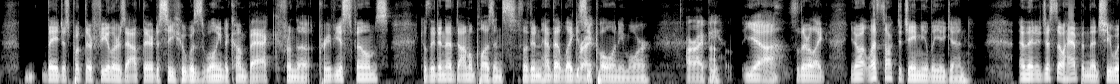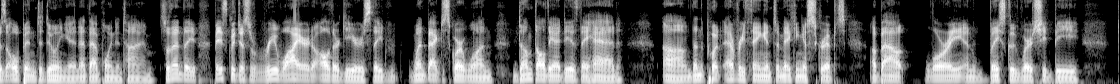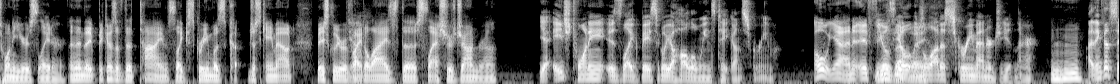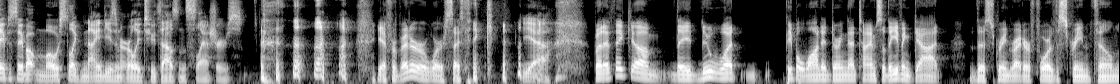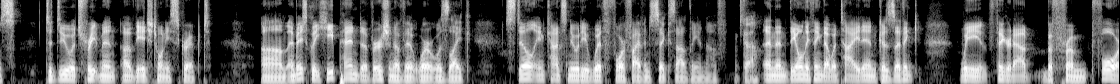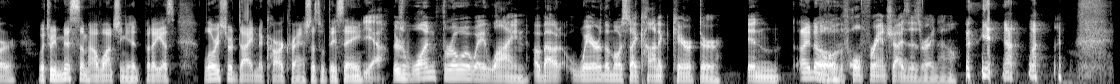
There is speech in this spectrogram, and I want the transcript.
they just put their feelers out there to see who was willing to come back from the previous films because they didn't have Donald Pleasence, so they didn't have that legacy Right. pull anymore. R.I.P. Yeah. So they were like, you know what? Let's talk to Jamie Lee again. And then it just so happened that she was open to doing it at that point in time. So then they basically just rewired all their gears. They went back to square one, dumped all the ideas they had, um, then they put everything into making a script about Laurie and basically where she'd be 20 years later. And then they, because of the times, like Scream was just came out, basically revitalized the slasher genre. Yeah, H20 is like basically a Halloween's take on Scream. Oh yeah, and it, it You feels feel way. there's a lot of Scream energy in there. mm-hmm. I think that's safe to say about most like 90s and early 2000s slashers. Yeah, for better or worse, I think. Yeah. but I think um, they knew what people wanted during that time, so they even got the screenwriter for the Scream films to do a treatment of the H20 script. Um, and basically, he penned a version of it where it was like still in continuity with four, five, and six, oddly enough. Okay. And then the only thing that would tie it in, because I think we figured out from four, which we missed somehow watching it, but I guess Laurie Strode died in a car crash. That's what they say. Yeah. There's one throwaway line about where the most iconic character in I the, whole, know. the whole franchise is right now. yeah.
